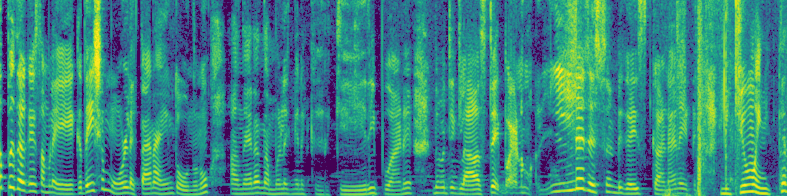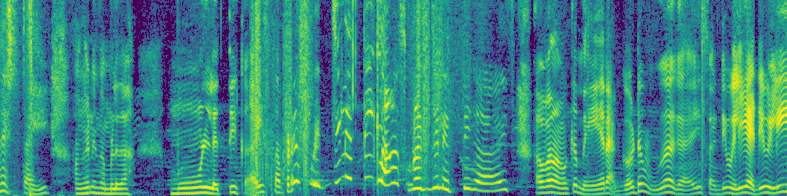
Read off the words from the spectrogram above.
അപ്പോൾ ഇതൊക്കെ നമ്മൾ ഏകദേശം മുകളിൽ എത്താനായി തോന്നുന്നു. അന്നേരം നമ്മളിങ്ങനെ കയറി കയറി പോവാണ്. ഇത് മറ്റേ ഗ്ലാസ് ടൈപ്പാണ് നല്ല രസമുണ്ട് ഗൈസ് കാണാനായിട്ട്. എനിക്കും ഭയങ്കര ഇഷ്ടമായി അങ്ങനെ നമ്മളിതാ മുകളിലെത്തി ഗൈസ് നമ്മുടെ ഫ്രിഡ്ജിലെത്തി ഗ്ലാസ് ഫ്രിഡ്ജിലെത്തി ഗൈസ് അപ്പോൾ നമുക്ക് നേരെ അങ്ങോട്ട് പോവുക ഗൈസ് അടിപൊളി അടിപൊളി.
